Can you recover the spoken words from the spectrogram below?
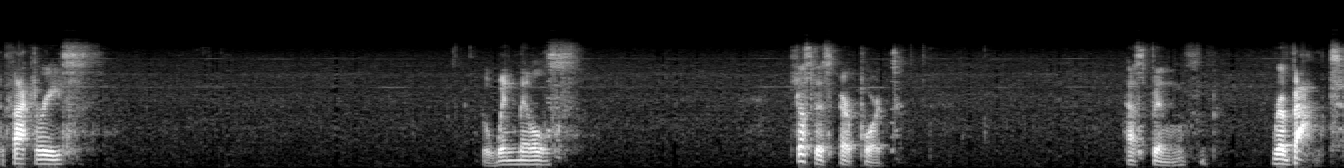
the factories, the windmills, just this airport has been revamped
